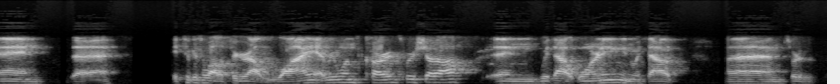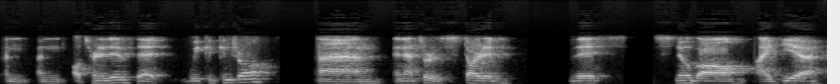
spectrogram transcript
and uh, it took us a while to figure out why everyone's cards were shut off and without warning and without um, sort of an, an alternative that we could control. Um, and that sort of started this snowball idea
